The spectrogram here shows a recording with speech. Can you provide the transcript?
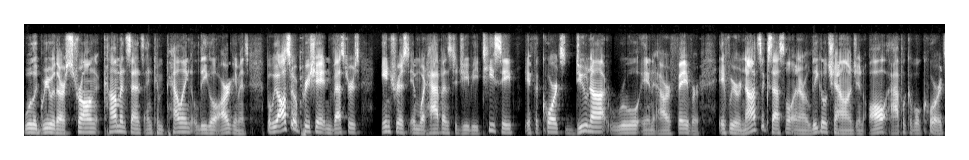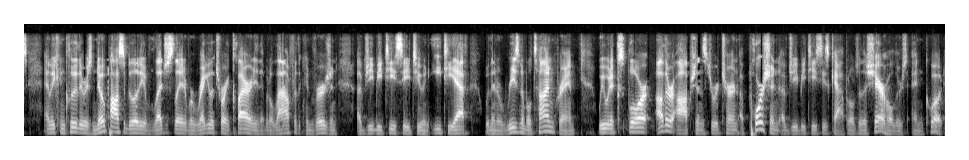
will agree with our strong common sense and compelling legal arguments. But we also appreciate investors' interest in what happens to GBTC if the courts do not rule in our favor. If we are not successful in our legal challenge in all applicable courts, and we conclude there is no possibility of legislative or regulatory clarity that would allow for the conversion of GBTC to an ETF within a reasonable time frame, we would explore other options to return a portion of GBTC's capital to the shareholders, end quote.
